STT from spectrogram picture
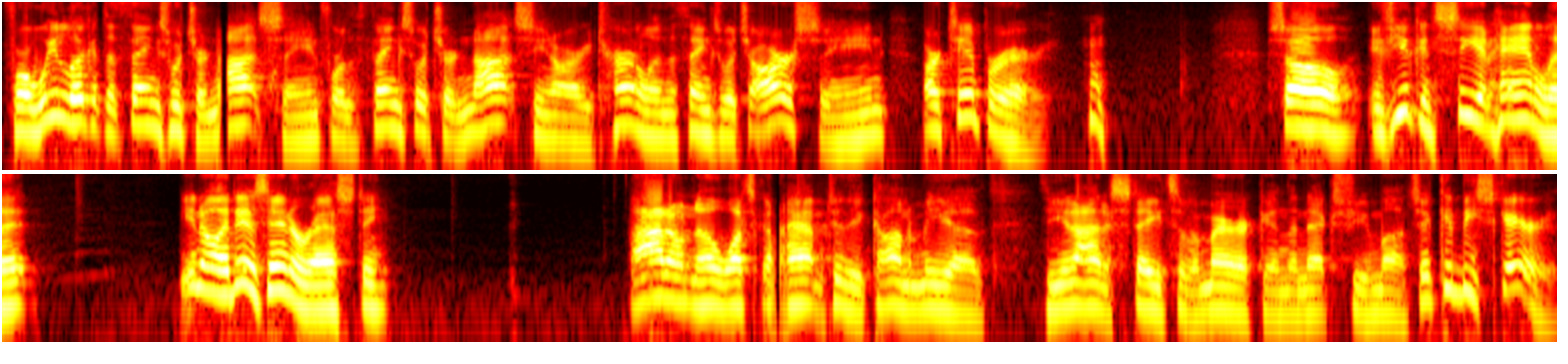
For we look at the things which are not seen, for the things which are not seen are eternal, and the things which are seen are temporary. Hmm. So if you can see it, handle it, you know, it is interesting. I don't know what's going to happen to the economy of the United States of America in the next few months. It could be scary.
